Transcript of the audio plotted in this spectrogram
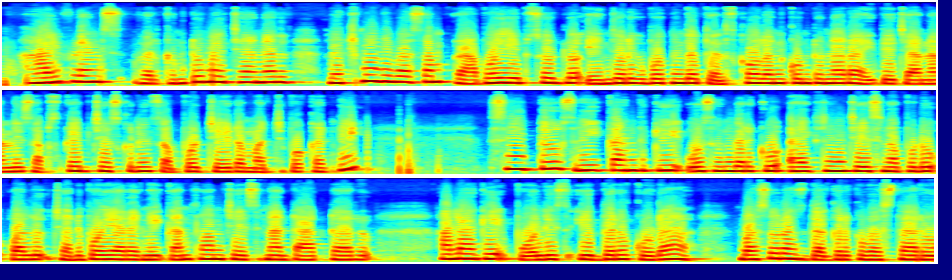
Hi friends welcome to my channel. Lakshmi Nivasam రాబోయే ఎపిసోడ్లో ఏం జరగబోతుందో తెలుసుకోవాలనుకుంటున్నారా? అయితే ఛానల్ని సబ్స్క్రైబ్ చేసుకుని సపోర్ట్ చేయడం మర్చిపోకండి. సీతు శ్రీకాంత్కి వసుంధరకు యాక్సిడెంట్ చేసినప్పుడు వాళ్ళు చనిపోయారని కన్ఫర్మ్ చేసిన డాక్టర్. అలాగే పోలీస్ ఇద్దరు కూడా బసవరాజు దగ్గరకు వస్తారు.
